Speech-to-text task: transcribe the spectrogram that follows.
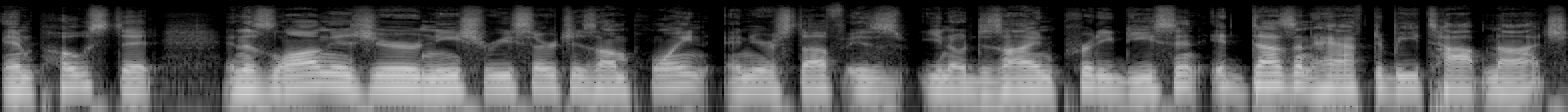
and post it. And as long as your niche research is on point and your stuff is you know designed pretty decent it doesn't have to be top notch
